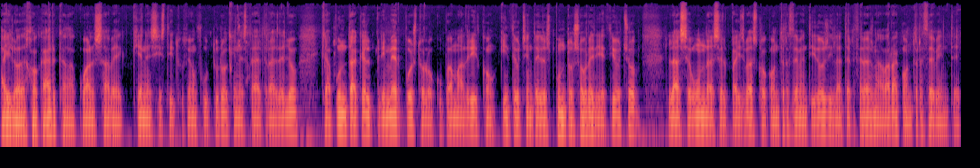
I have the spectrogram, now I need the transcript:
ahí lo dejo caer, cada cual sabe quién es institución futuro, quién está detrás de ello, que apunta que el primer puesto lo ocupa Madrid con 15,82 puntos sobre 18, la segunda es el País Vasco con 13,22 y la tercera es Navarra con 13,20.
